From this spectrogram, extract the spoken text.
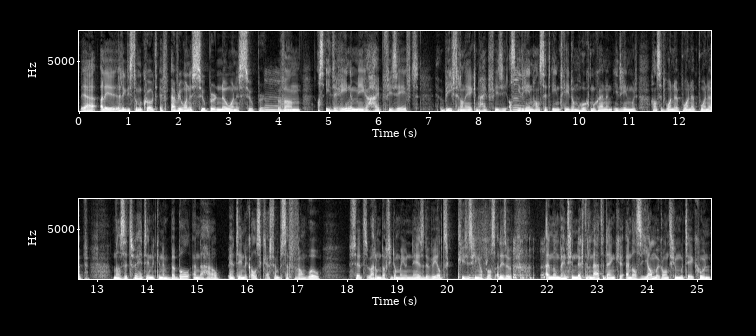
Ja, allee, eigenlijk die stomme quote... If everyone is super, no one is super. Mm. Van, als iedereen een mega hype-visie heeft... Wie heeft er dan eigenlijk een hype-visie? Als Mm. iedereen Hans dit één trede omhoog moet gaan en iedereen moet Hans dit one-up, one-up, one-up, dan zitten we uiteindelijk in een bubbel en dan gaan we uiteindelijk alles crashen en beseffen van wow, shit, waarom dacht ik dat mayonaise de wereldcrisis ging oplossen? Allee, zo. En dan begint je nuchter na te denken en dat is jammer, want je moet eigenlijk gewoon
